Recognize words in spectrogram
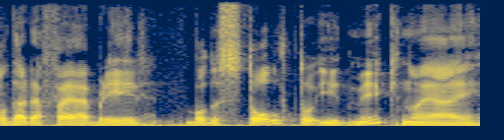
Og det er derfor jeg blir både stolt og ydmyk når jeg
